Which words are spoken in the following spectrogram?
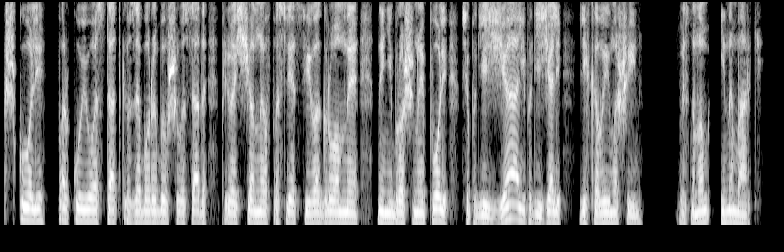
к школе, паркуя у остатков забора бывшего сада, превращенного впоследствии в огромное, ныне брошенное поле, все подъезжали подъезжали легковые машины, в основном иномарки.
